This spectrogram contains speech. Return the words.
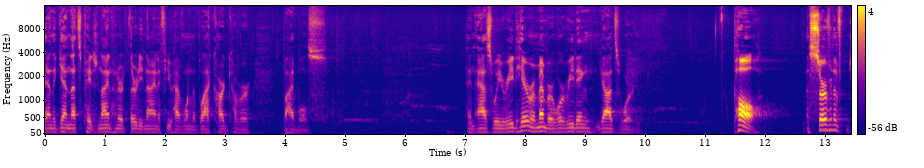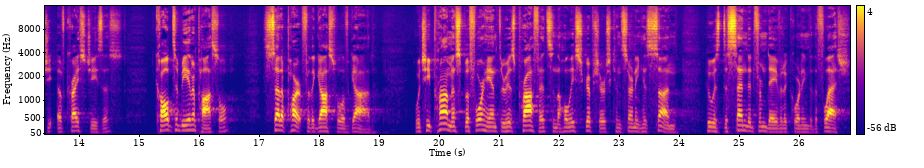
And again, that's page 939 if you have one of the black hardcover Bibles. And as we read here, remember, we're reading God's Word. Paul, a servant of, G- of Christ Jesus, called to be an apostle, set apart for the gospel of God, which he promised beforehand through his prophets in the Holy Scriptures concerning his Son, who was descended from David according to the flesh,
